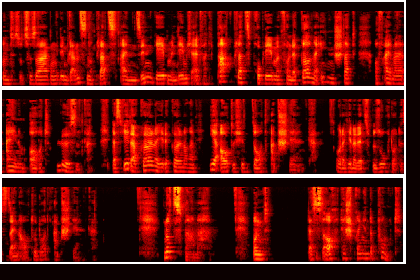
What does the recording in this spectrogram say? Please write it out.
und sozusagen dem ganzen Platz einen Sinn geben, indem ich einfach die Parkplatzprobleme von der Kölner Innenstadt auf einmal an einem Ort lösen kann. Dass jeder Kölner, jede Kölnerin ihr Autochen dort abstellen kann. Oder jeder, der zu Besuch dort ist, sein Auto dort abstellen kann nutzbar machen. Und das ist auch der springende Punkt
